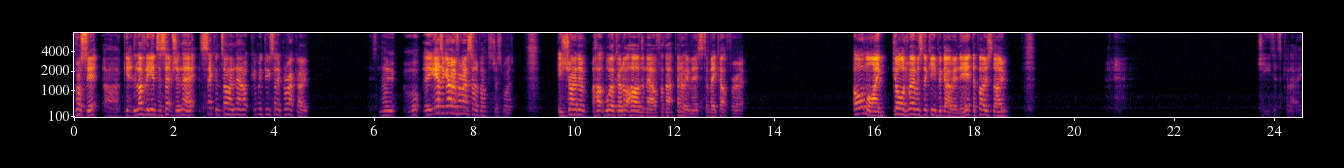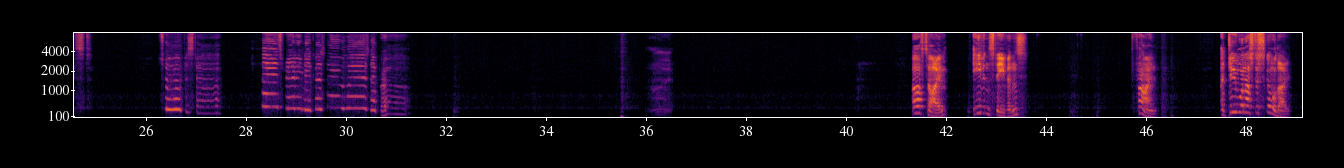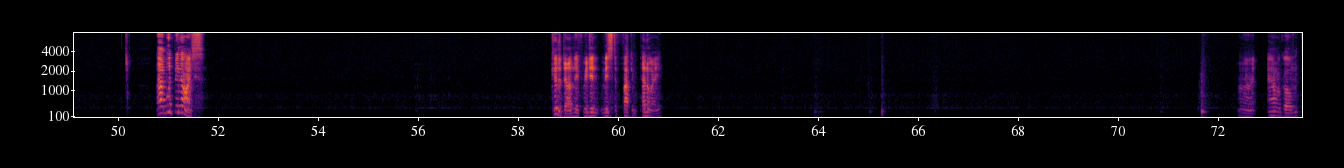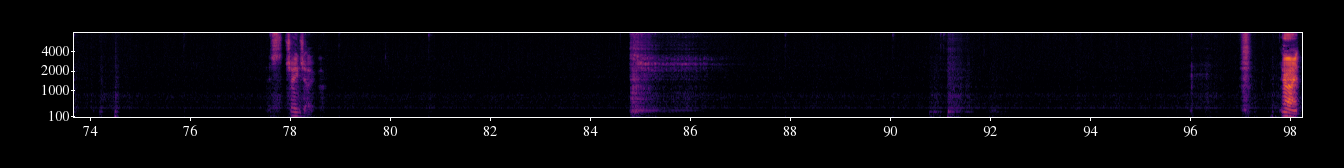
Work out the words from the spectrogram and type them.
Cross it. Oh, get lovely interception there. Second time now. Can we do something, Baracco? There's no. Oh, he has a go from outside the box, just wide. He's trying to work a lot harder now for that penalty miss to make up for it. Oh my god, where was the keeper going? He hit the post though. Jesus Christ. Superstar. Bra? Half time, even Stevens. Fine. I do want us to score though. That would be nice. Could have done if we didn't miss the fucking penalty. Alright, hour gone. Let's change it over. Right.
